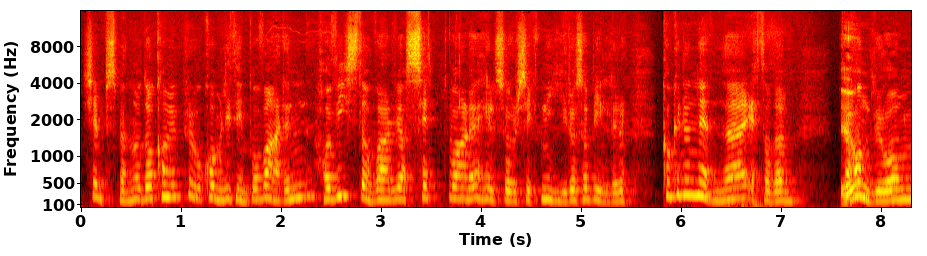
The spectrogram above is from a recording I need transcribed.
Kjempespennende. og Da kan vi prøve å komme litt inn på hva er det den har vist. Da? Hva er det vi har sett? Hva er det helseoversikten gir oss av bilder? Kan ikke du nevne et av dem? Det handler jo om,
